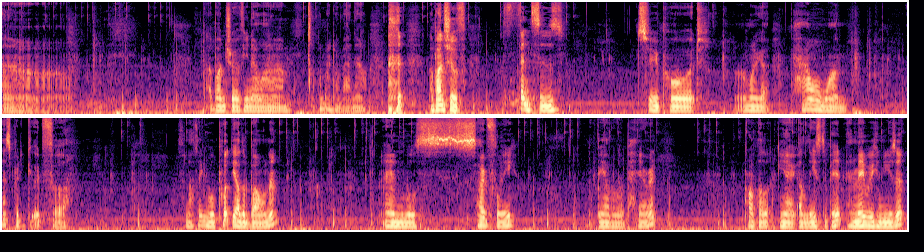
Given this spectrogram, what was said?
uh, a bunch of, you know, um, what am I talking about now? a bunch of fences to put, I'm gonna go, power one. That's pretty good for, for nothing. We'll put the other bow on it, and we'll hopefully be able to repair it properly, you know, at least a bit, and maybe we can use it.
